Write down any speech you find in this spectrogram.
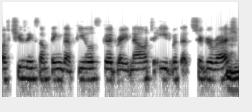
of choosing something that feels good right now to eat with that sugar rush mm-hmm.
